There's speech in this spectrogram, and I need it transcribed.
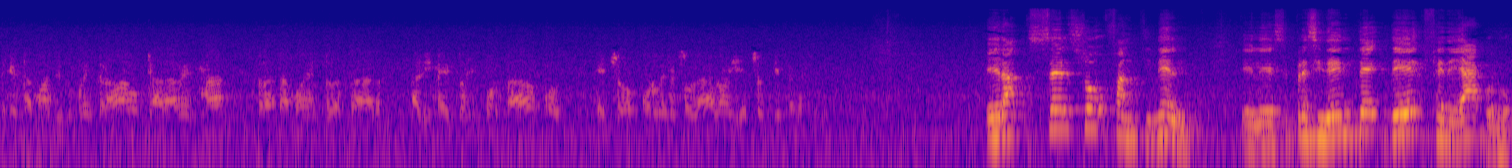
de que estamos haciendo un buen trabajo cada vez más tratamos de explotar alimentos importados por, hechos por venezolanos y hechos aquí en Venezuela. Era Celso Fantinel, él es presidente de Fedeagro,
